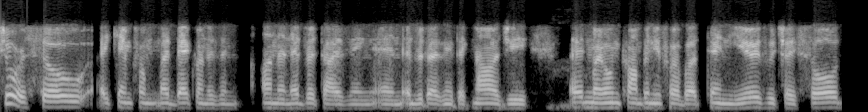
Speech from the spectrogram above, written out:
Sure. So I came from my background is in online advertising and advertising technology. I had my own company for about 10 years, which I sold.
